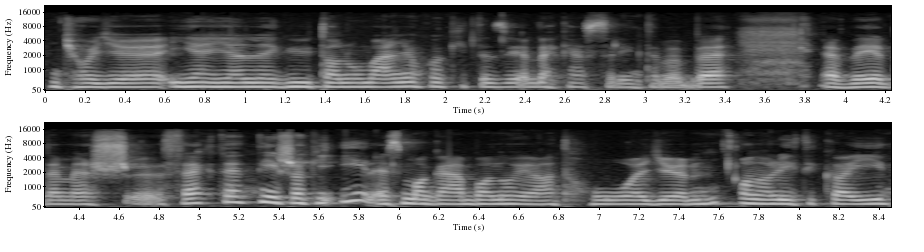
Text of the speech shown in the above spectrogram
Úgyhogy ilyen jellegű tanulmányok, akit ez érdekel, szerintem ebbe, ebbe érdemes fektetni, és aki érez magában olyat, hogy analitikai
